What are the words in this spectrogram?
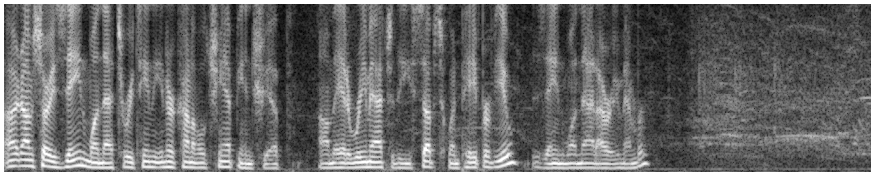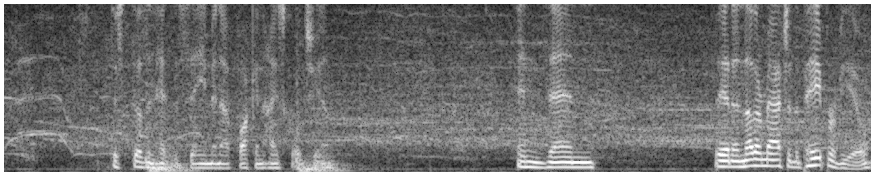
Uh, I'm sorry, Zayn won that to retain the Intercontinental Championship. Um, they had a rematch of the subsequent pay per view. Zayn won that, I remember. Just doesn't hit the same in a fucking high school gym. And then they had another match of the pay per view.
